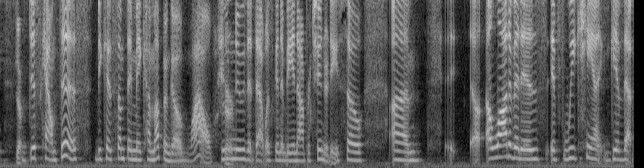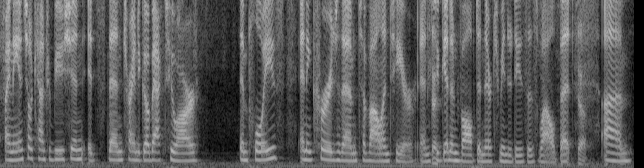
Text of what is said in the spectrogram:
Mm-hmm. Yep. discount this because something may come up and go, wow, Sure. who knew that that was going to be an opportunity? So. Um, a lot of it is if we can't give that financial contribution, it's then trying to go back to our employees and encourage them to volunteer and Okay. to get involved in their communities as well. But Yeah. um,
